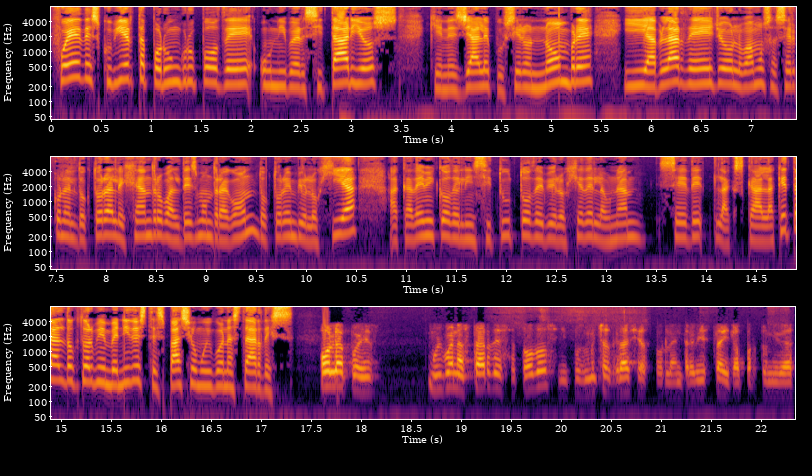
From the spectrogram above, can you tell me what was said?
fue descubierta por un grupo de universitarios, quienes ya le pusieron nombre. Y hablar de ello lo vamos a hacer con el doctor Alejandro Valdés Mondragón, doctor en biología, académico del Instituto de Biología de la UNAM, sede Tlaxcala. ¿Qué tal, doctor? Bienvenido a este espacio. Muy buenas tardes. Hola, pues Muy buenas tardes a todos y pues muchas gracias por la entrevista y la oportunidad.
